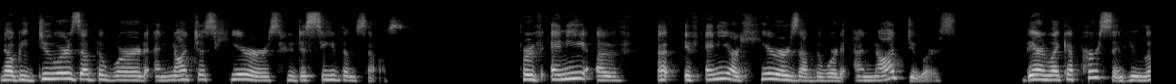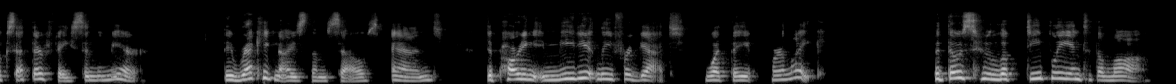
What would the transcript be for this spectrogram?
Now be doers of the word and not just hearers who deceive themselves. For if any of uh, if any are hearers of the word and not doers, they are like a person who looks at their face in the mirror. They recognize themselves and, departing, immediately forget what they were like. But those who look deeply into the law,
